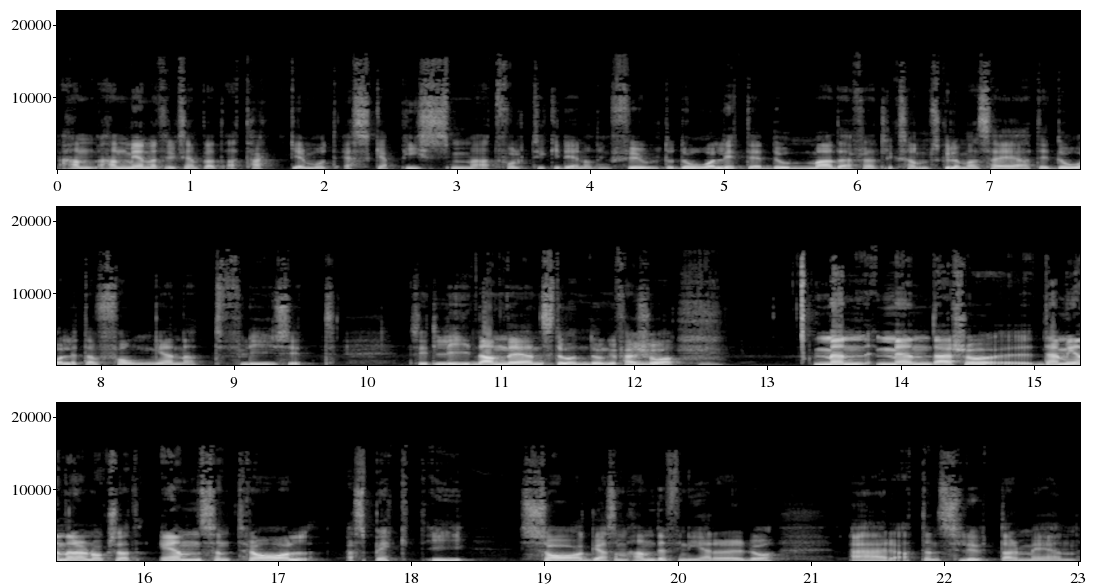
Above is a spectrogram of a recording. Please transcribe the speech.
han, han menar till exempel att attacker mot eskapism, att folk tycker det är någonting fult och dåligt, det är dumma därför att liksom skulle man säga att det är dåligt av fången att fly sitt, sitt lidande en stund, ungefär mm. så. Men, men där, så, där menar han också att en central aspekt i saga som han definierar det då är att den slutar med en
